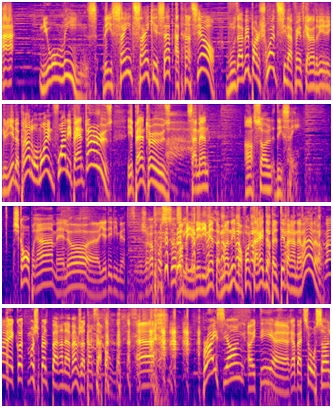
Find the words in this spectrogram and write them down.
à New Orleans. Les Saints 5 et 7. Attention, vous avez pas le choix d'ici la fin du calendrier régulier de prendre au moins une fois les Panthers. Les Panthers s'amènent en sol des Saints. Je comprends, mais là, il y a des limites. Je repousse ça. Ah, mais il y a des limites. À un moment donné, il va falloir que tu arrêtes de pelleter par en avant, là. Écoute, moi, je pèle par en avant, j'attends que ça fonde. Euh, Bryce Young a été euh, rabattu au sol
